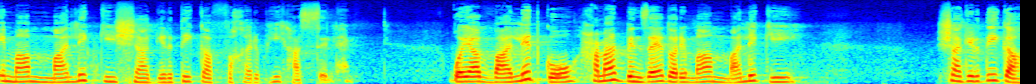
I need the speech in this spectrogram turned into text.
امام مالک کی شاگردی کا فخر بھی حاصل ہے۔ گویا والد کو حماد بن زید اور امام مالک کی شاگردی کا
